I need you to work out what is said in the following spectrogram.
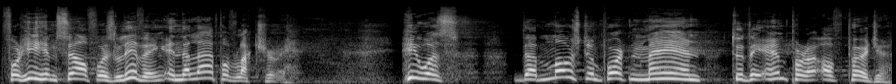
For he himself was living in the lap of luxury. He was the most important man to the emperor of Persia.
